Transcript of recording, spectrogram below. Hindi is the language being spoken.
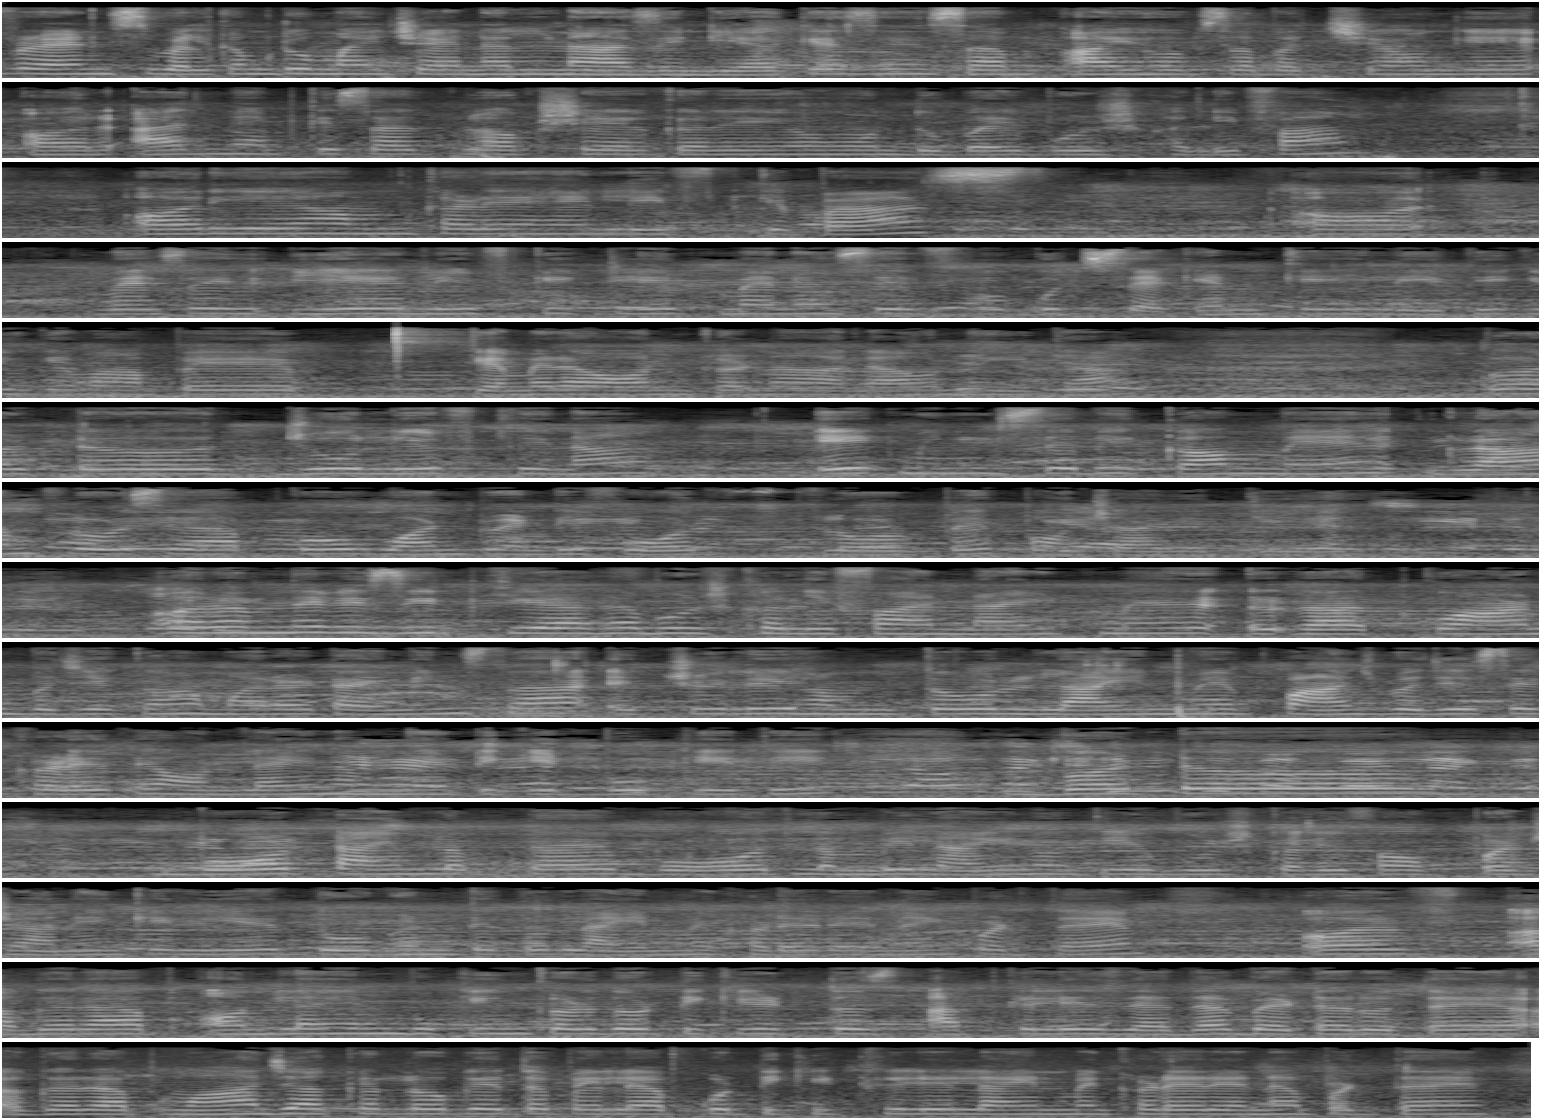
Friends welcome to my channel Naaz India कैसे हैं सब? आई होप सब अच्छे होंगे। और आज मैं आपके साथ ब्लॉग शेयर कर रही हूँ दुबई बुर्ज खलीफा। और ये हम खड़े हैं लिफ्ट के पास। और वैसे ये लिफ्ट की क्लिप मैंने सिर्फ़ कुछ सेकंड की ही ली थी, क्योंकि वहाँ पे कैमरा ऑन करना अलाउ नहीं था। बट जो लिफ्ट थी ना एक मिनट से भी कम में ग्राउंड फ्लोर से आपको 124 फ्लोर पे पहुँचा देती है। और हमने विज़िट किया था बुर्ज खलीफा नाइट में, रात को आठ बजे का हमारा टाइमिंग था। एक्चुअली हम तो लाइन में पाँच बजे से खड़े थे ऑनलाइन हमने टिकट बुक की थी। बट बहुत टाइम लगता है, बहुत लंबी लाइन होती है बुर्ज खलीफा ऊपर जाने के लिए। दो घंटे तो लाइन में खड़े रहना ही पड़ता है। और अगर आप ऑनलाइन बुकिंग कर दो टिकट तो आपके लिए ज़्यादा बेटर होता है। अगर आप वहाँ जाकर लोगे तो पहले आपको टिकट के लिए लाइन में खड़े रहना पड़ता है।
